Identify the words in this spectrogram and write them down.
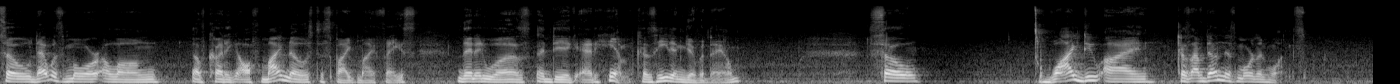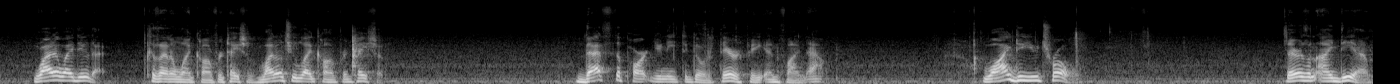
so that was more along of cutting off my nose to spite my face than it was a dig at him because he didn't give a damn. So, why do I? Because I've done this more than once. Why do I do that? Because I don't like confrontation. Why don't you like confrontation? That's the part you need to go to therapy and find out. Why do you troll? There's an idea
